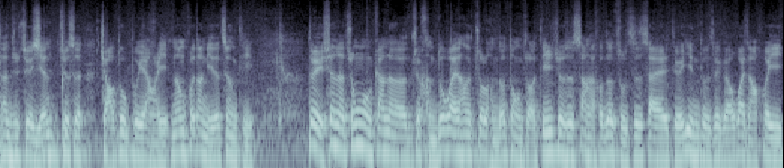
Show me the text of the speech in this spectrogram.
但是这个研就是角度不一样而已。那么回到你的正题，对，现在中共干了就很多外交上做了很多动作。第一就是上海合作组织在这个印度这个外长会议。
